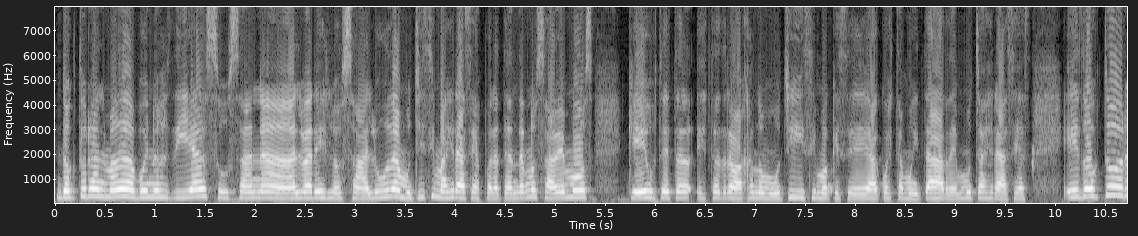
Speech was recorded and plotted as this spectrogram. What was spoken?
Doctora Almada, buenos días. Susana Álvarez los saluda. Muchísimas gracias por atendernos. Sabemos que usted está, trabajando muchísimo, que se acuesta muy tarde. Muchas gracias. Eh, doctor,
